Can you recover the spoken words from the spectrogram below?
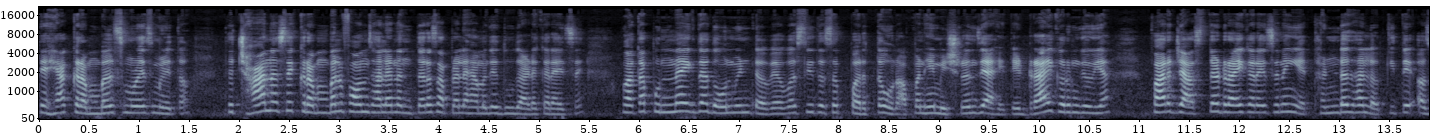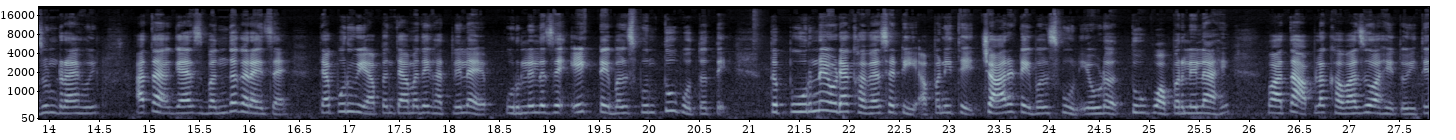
ते ह्या क्रंबल्समुळेच मिळतं. तर छान असे क्रंबल फॉर्म झाल्यानंतरच आपल्याला ह्यामध्ये दूध ॲड करायचं आहे व आता पुन्हा एकदा दोन मिनटं व्यवस्थित असं परतवून आपण हे मिश्रण जे आहे ते ड्राय करून घेऊया. फार जास्त ड्राय करायचं नाही आहे थंड झालं की ते अजून ड्राय होईल. आता गॅस बंद करायचा आहे त्यापूर्वी आपण त्यामध्ये घातलेलं आहे उरलेलं जे एक टेबलस्पून तूप होतं ते. तर पूर्ण एवढ्या खव्यासाठी आपण इथे चार टेबलस्पून एवढं तूप वापरलेलं आहे. व आता आपला खवा जो आहे तो इथे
